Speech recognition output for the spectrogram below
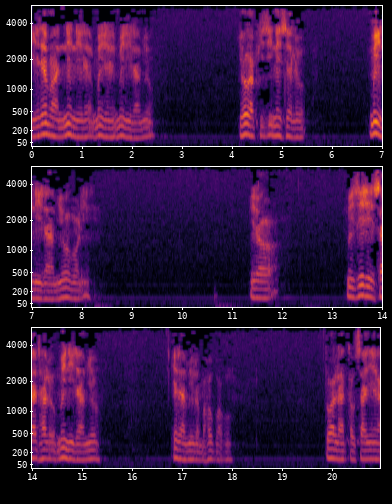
ရေထဲမှာနစ်နေတယ်မိနေမိနေတာမျိုးယောဂဖြစ်စီနေဆက်လို့မိနေတာမျိုးပေါ့လေ ပြီးတော့မိစည်းတွေစားထားလို့မိနေတာမျိုးအဲ့ဒါမျိုးတော့မဟုတ်ပါဘူးသွားလာတောက်စားရင်က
